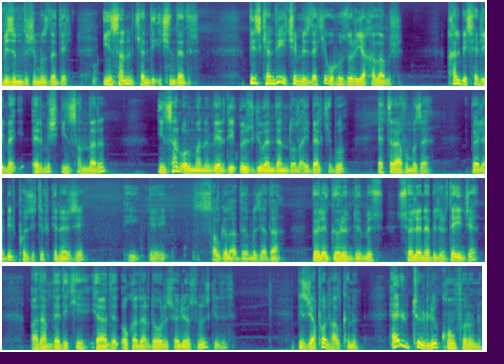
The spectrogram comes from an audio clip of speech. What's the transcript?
bizim dışımızda değil. İnsanın kendi içindedir. Biz kendi içimizdeki o huzuru yakalamış, kalbi selime ermiş insanların insan olmanın verdiği özgüvenden dolayı belki bu etrafımıza böyle bir pozitif enerji e, e, salgıladığımız ya da böyle göründüğümüz söylenebilir deyince adam dedi ki ya dedi, o kadar doğru söylüyorsunuz ki dedi. Biz Japon halkının her türlü konforunu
